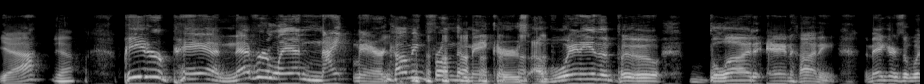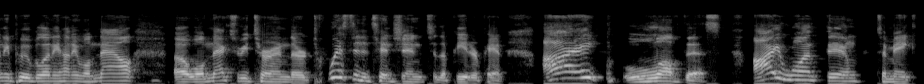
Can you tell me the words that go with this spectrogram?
Yeah? Yeah. Peter Pan Neverland Nightmare coming from the makers of Winnie the Pooh Blood and Honey. The makers of Winnie Pooh Blood and Honey will now uh, will next return their twisted attention to the Peter Pan. I love this. I want them to make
